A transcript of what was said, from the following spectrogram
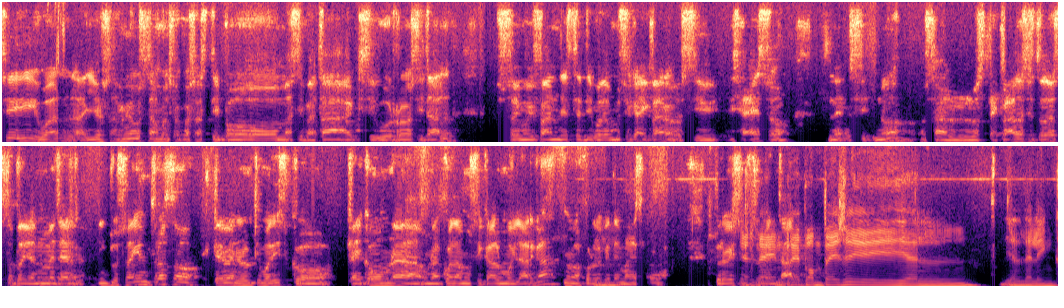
Sí, igual, yo, a mí me gustan mucho cosas tipo Massive Attack, Sigur y tal, soy muy fan de este tipo de música y claro, si, si a eso, ¿no? O sea, los teclados y todo esto podrían meter, incluso hay un trozo, creo en el último disco, que hay como una, una coda musical muy larga, no me acuerdo qué tema es ahora, pero es instrumental. Entre Pompey y el, y el de Link.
